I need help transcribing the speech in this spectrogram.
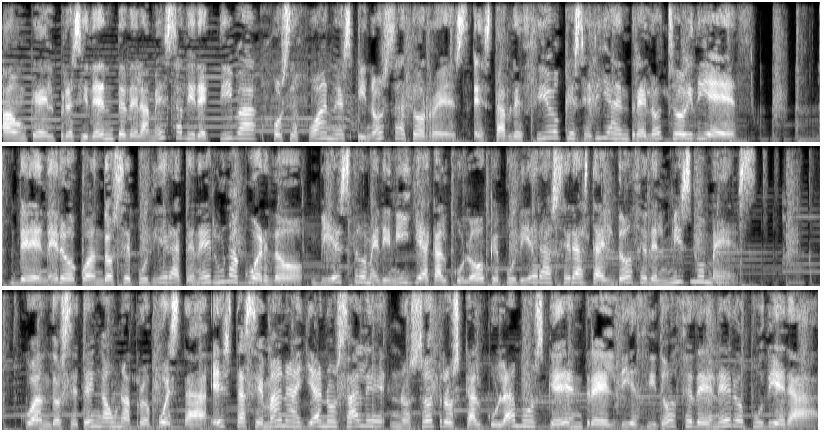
Aunque el presidente de la mesa directiva, José Juan Espinosa Torres, estableció que sería entre el 8 y 10 de enero cuando se pudiera tener un acuerdo, Biestro Medinilla calculó que pudiera ser hasta el 12 del mismo mes. Cuando se tenga una propuesta, esta semana ya no sale, nosotros calculamos que entre el 10 y 12 de enero pudiera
